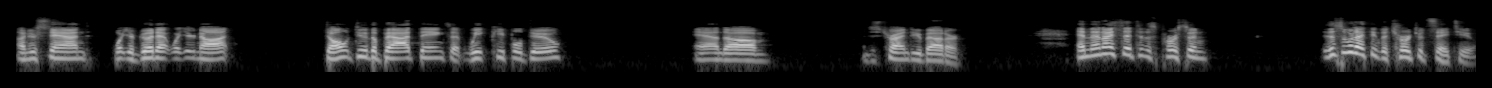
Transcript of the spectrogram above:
Understand what you're good at, what you're not. Don't do the bad things that weak people do. And um, just try and do better. And then I said to this person, this is what I think the church would say to you.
